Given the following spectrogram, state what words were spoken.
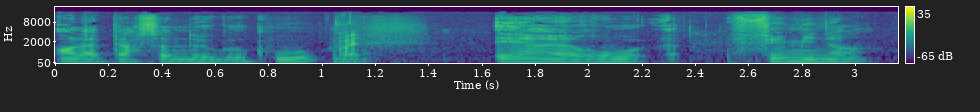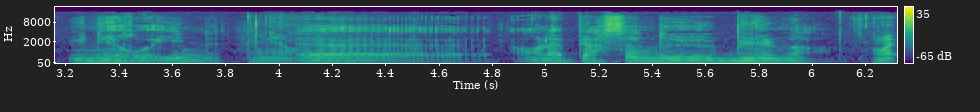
en la personne de Goku Ouais. Et un héros féminin, une héroïne, euh, en la personne de Bulma. Ouais.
